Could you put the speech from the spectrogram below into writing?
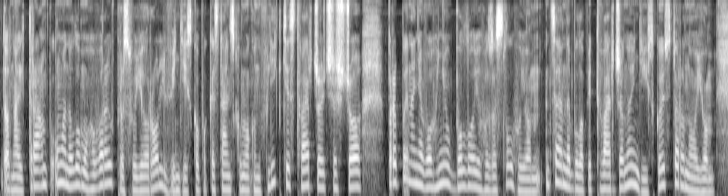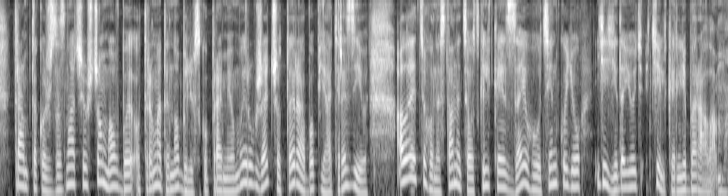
Дональд Трамп у минулому говорив про свою роль в індійсько-пакистанському конфлікті, стверджуючи, що припинення вогню було його заслугою. Це не було підтверджено індійською стороною. Трамп також зазначив, що мав би отримати Нобелівську премію миру вже чотири або п'ять разів, але цього не станеться, оскільки за його оцінкою її дають тільки лібералам.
